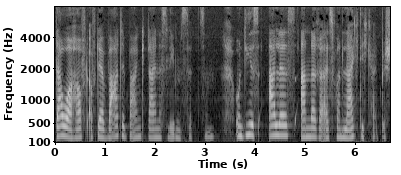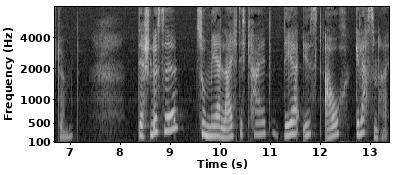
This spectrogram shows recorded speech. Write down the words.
dauerhaft auf der Wartebank deines Lebens sitzen. Und die ist alles andere als von Leichtigkeit bestimmt. Der Schlüssel zu mehr Leichtigkeit, der ist auch Gelassenheit.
